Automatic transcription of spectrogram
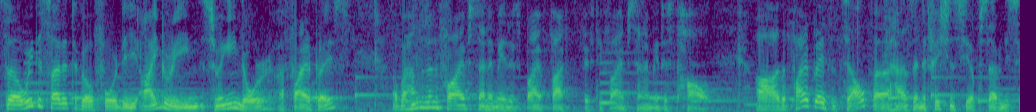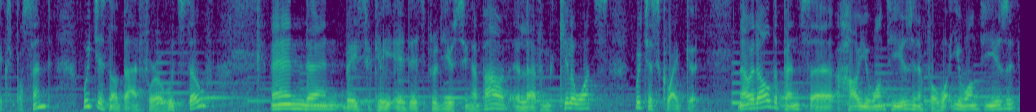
so we decided to go for the iGreen swinging door, a fireplace of 105 centimeters by 55 centimeters tall. Uh, the fireplace itself uh, has an efficiency of 76%, which is not bad for a wood stove. And then basically it is producing about 11 kilowatts, which is quite good. Now it all depends uh, how you want to use it and for what you want to use it.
